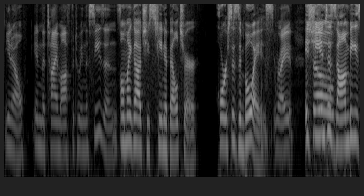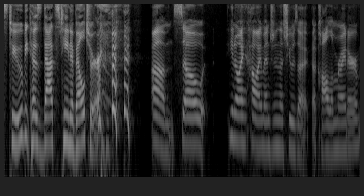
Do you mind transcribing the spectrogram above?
you know, in the time off between the seasons, Oh my God, she's Tina Belcher. Horses and boys. right? Is So- she into zombies too? Because that's Tina Belcher. Um, so you know I, how I mentioned that she was a, a column writer.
